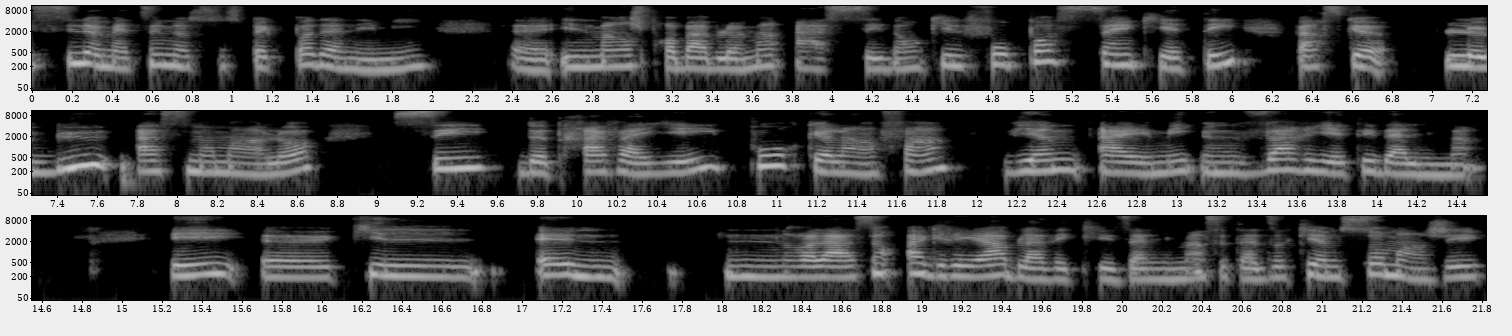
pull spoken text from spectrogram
si le médecin ne suspecte pas d'anémie, euh, il mange probablement assez. Donc, il ne faut pas s'inquiéter parce que le but à ce moment-là, c'est de travailler pour que l'enfant vienne à aimer une variété d'aliments et euh, qu'il ait une, relation agréable avec les aliments, c'est-à-dire qu'il aime ça manger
